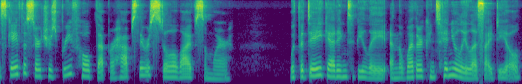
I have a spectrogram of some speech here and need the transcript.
This gave the searchers brief hope that perhaps they were still alive somewhere. With the day getting to be late and the weather continually less ideal,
